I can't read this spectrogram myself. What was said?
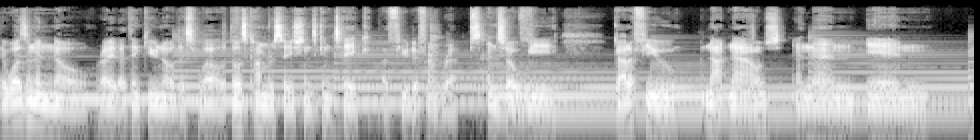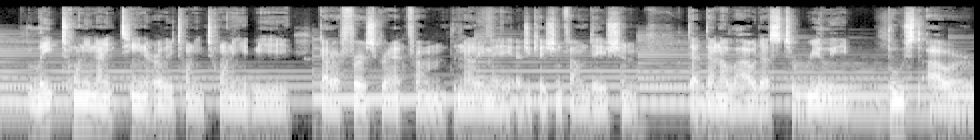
It wasn't a no, right? I think you know this well. Those conversations can take a few different reps. And so we got a few not nows. And then in late 2019, early 2020, we got our first grant from the Nellie Mae Education Foundation that then allowed us to really boost our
